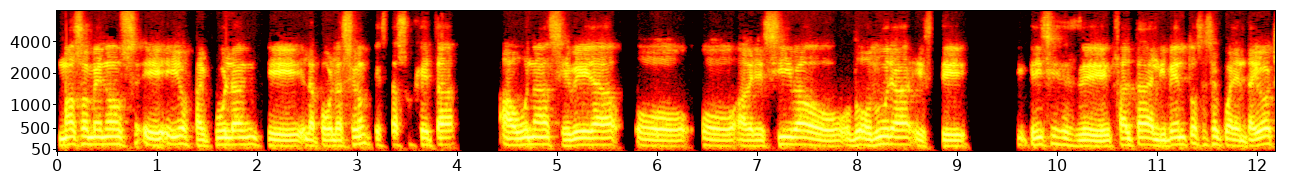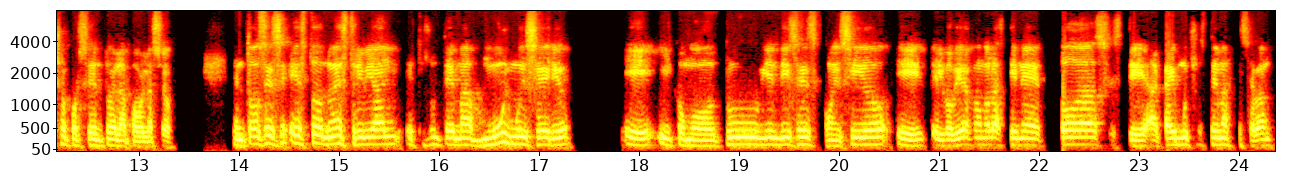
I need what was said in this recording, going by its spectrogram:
Más o menos eh, ellos calculan que la población que está sujeta a una severa o, agresiva o, dura este, crisis de falta de alimentos es el 48% de la población. Entonces, esto no es trivial, esto es un tema muy, muy serio. Eh, y como tú bien dices, coincido, eh, el gobierno no las tiene todas. Este, acá hay muchos temas que se van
